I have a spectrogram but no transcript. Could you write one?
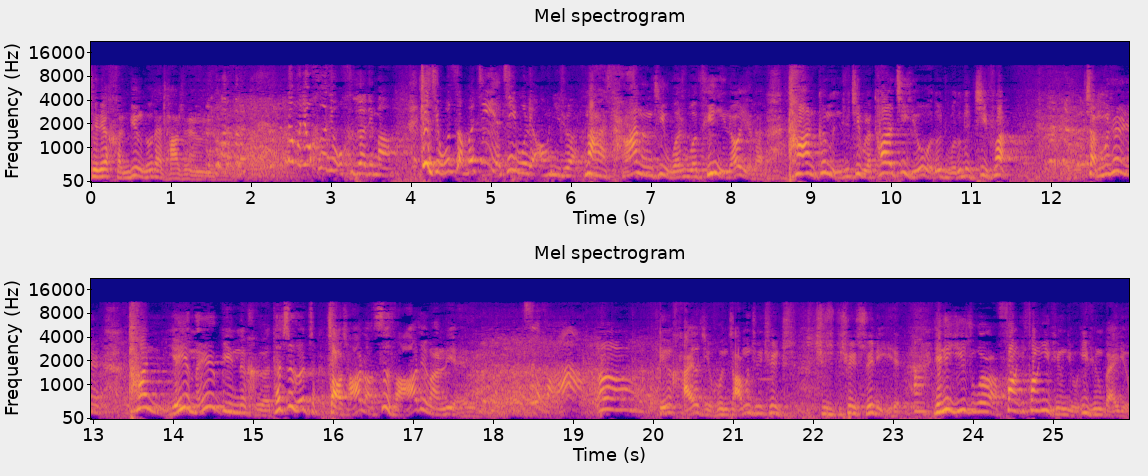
这些狠病都在他身上喝的吗？这酒怎么记也记不了，你说。那他能记我？我凭你了解他，他根本就记不了。他要记酒，我都我都得记饭。怎么回事呢？他人也没人逼他喝，他自个儿找找茬老自罚，这玩意儿厉害自罚，啊！人孩子结婚，咱们去去去去随礼去，人家一桌啊放放一瓶酒，一瓶白酒。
